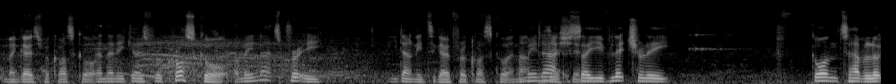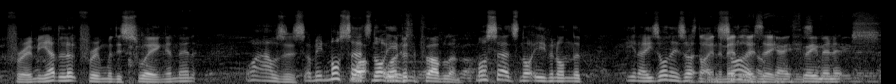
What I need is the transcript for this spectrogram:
And then goes for a cross court. And then he goes for a cross court. I mean, that's pretty. You don't need to go for a cross court in I that mean, position. That, so you've literally gone to have a look for him. He had a look for him with his swing, and then, wowzers. I mean, Mosaad's what, not what even. the problem? Mosaad's not even on the. You know, he's on his. He's not in the, middle, side. is he? Okay, he's three minutes.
